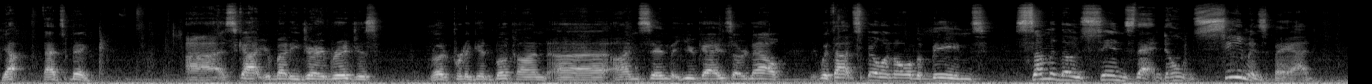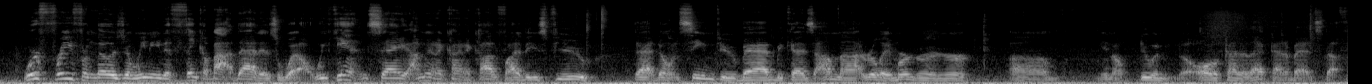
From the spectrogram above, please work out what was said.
Yep, that's big. Uh, Scott, your buddy Jerry Bridges, wrote a pretty good book on uh, on sin that you guys are now, without spilling all the beans. Some of those sins that don't seem as bad, we're free from those, and we need to think about that as well. We can't say I'm going to kind of codify these few that don't seem too bad because I'm not really murdering or, um, you know, doing all the kind of that kind of bad stuff.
